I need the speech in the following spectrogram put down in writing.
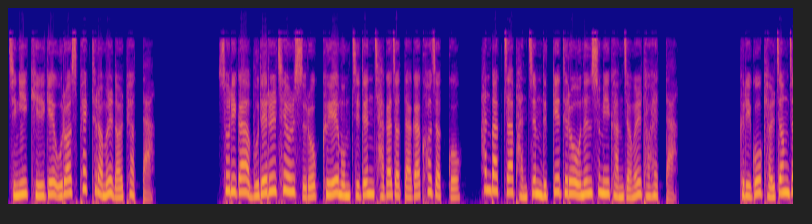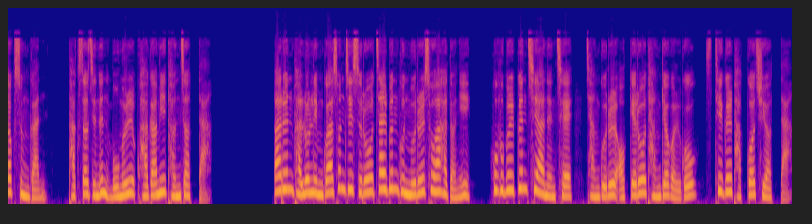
징이 길게 울어 스펙트럼을 넓혔다. 소리가 무대를 채울수록 그의 몸짓은 작아졌다가 커졌고 한 박자 반쯤 늦게 들어오는 숨이 감정을 더했다. 그리고 결정적 순간 박서진은 몸을 과감히 던졌다. 빠른 발놀림과 손짓으로 짧은 군무를 소화하더니 호흡을 끊지 않은 채 장구를 어깨로 당겨 걸고 스틱을 바꿔 쥐었다.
